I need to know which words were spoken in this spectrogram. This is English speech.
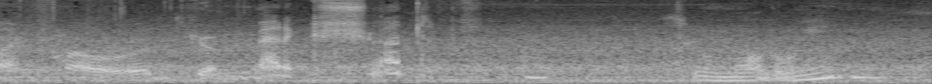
One more dramatic shot. Zoom all the way in.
